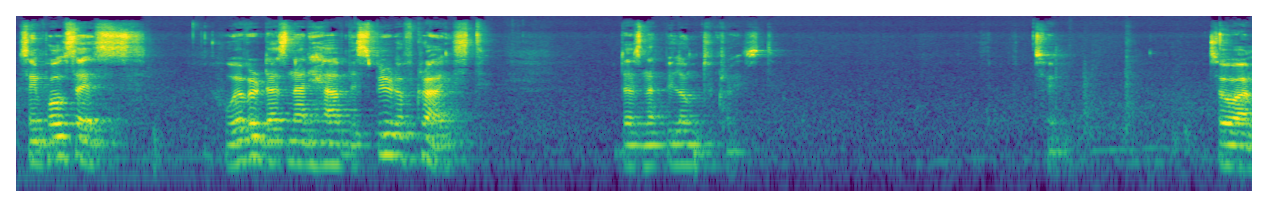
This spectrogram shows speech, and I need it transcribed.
St. Paul says, Whoever does not have the Spirit of Christ does not belong to Christ. So, um,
